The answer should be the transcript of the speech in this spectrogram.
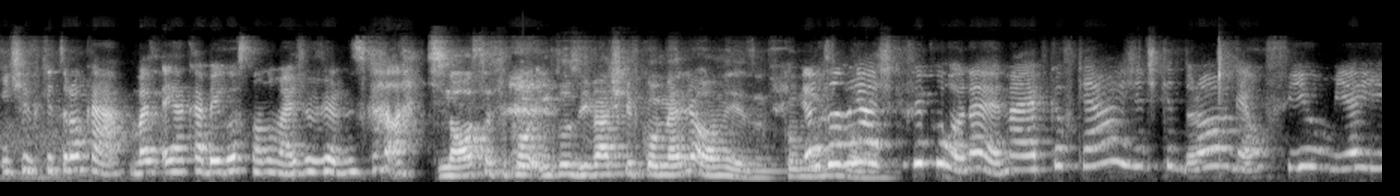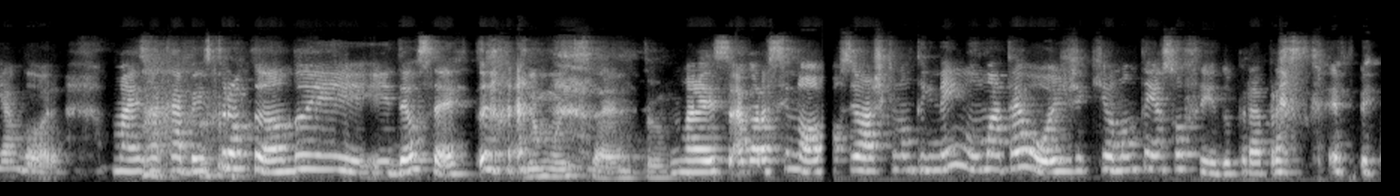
e tive que trocar. Mas eu acabei gostando mais do Violino Escarlate. Nossa, ficou, inclusive acho que ficou melhor mesmo. Ficou eu também bom. acho que ficou, né? Na época eu fiquei, ai, gente, que droga, é um filme, e aí agora? Mas acabei trocando e, e deu certo. Deu muito certo. Mas agora, sinopse, eu acho que não tem nenhuma até hoje que eu não tenha sofrido para escrever.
